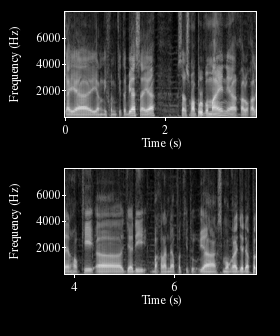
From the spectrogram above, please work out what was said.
kayak yang event kita biasa ya. 150 pemain ya kalau kalian hoki uh, jadi bakalan dapat gitu. Ya semoga aja dapat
